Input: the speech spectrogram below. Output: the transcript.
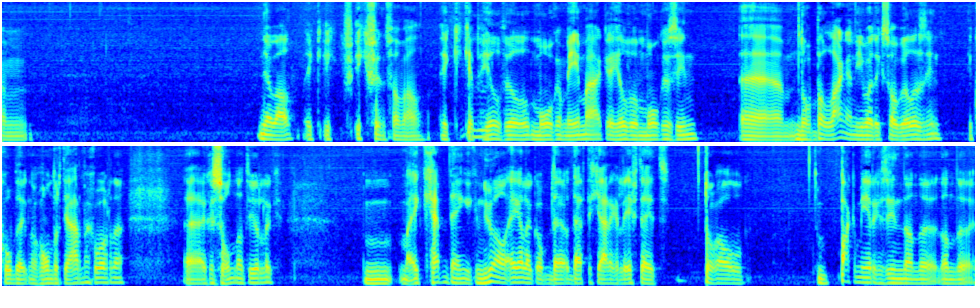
Um, Jawel, ik, ik, ik vind van wel. Ik, ik heb mm. heel veel mogen meemaken, heel veel mogen zien. Ehm, nog belangen niet wat ik zou willen zien. Ik hoop dat ik nog 100 jaar mag worden. Uh, gezond natuurlijk. maar ik heb denk ik nu al eigenlijk op de 30-jarige leeftijd toch al een pak meer gezien dan de, dan de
